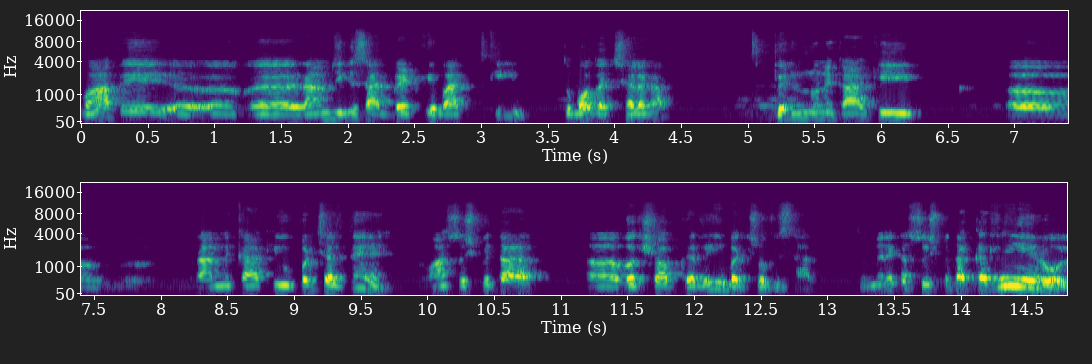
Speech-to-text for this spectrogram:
वहाँ पे राम जी के साथ बैठ के बात की तो बहुत अच्छा लगा। फिर उन्होंने कहा कि राम ने कहा कि ऊपर चलते हैं वहाँ सुष्मिता वर्कशॉप कर रही है बच्चों के साथ। तो मैंने कहा सुष्मिता कर रही है रोल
